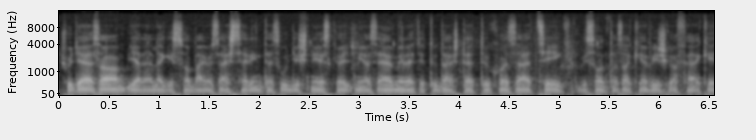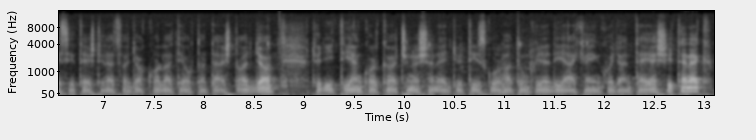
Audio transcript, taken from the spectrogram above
és ugye ez a jelenlegi szabályozás szerint ez úgy is néz ki, hogy mi az elméleti tudást tettük hozzá, a cég viszont az, aki a vizsga felkészítést, illetve a gyakorlati oktatást adja. Úgyhogy itt ilyenkor kölcsönösen együtt izgulhatunk, hogy a diákjaink hogyan teljesítenek.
